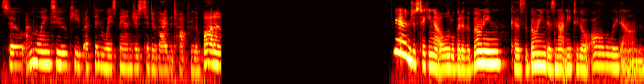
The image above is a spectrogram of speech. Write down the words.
So I'm going to keep a thin waistband just to divide the top from the bottom. And just taking out a little bit of the boning because the boning does not need to go all the way down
